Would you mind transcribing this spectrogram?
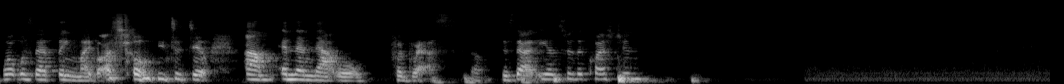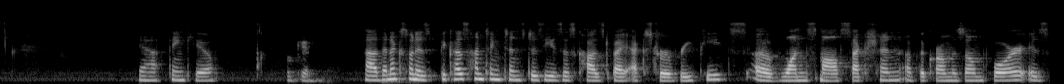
what was that thing my boss told me to do? Um, and then that will progress. So does that answer the question? Yeah, thank you. Okay. Uh, the next one is because Huntington's disease is caused by extra repeats of one small section of the chromosome 4, is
